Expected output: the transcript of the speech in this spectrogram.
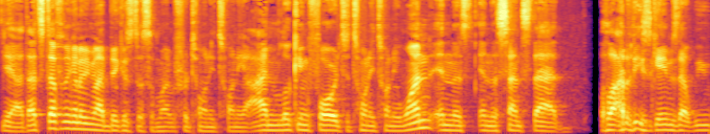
yeah, that's definitely going to be my biggest disappointment for 2020. I'm looking forward to 2021 in the in the sense that a lot of these games that we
